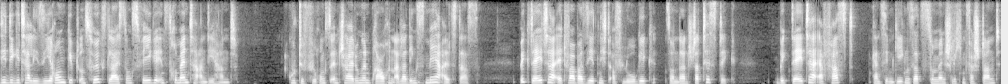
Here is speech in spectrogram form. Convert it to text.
die Digitalisierung gibt uns höchst leistungsfähige Instrumente an die Hand. Gute Führungsentscheidungen brauchen allerdings mehr als das. Big Data etwa basiert nicht auf Logik, sondern Statistik. Big Data erfasst, ganz im Gegensatz zum menschlichen Verstand,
